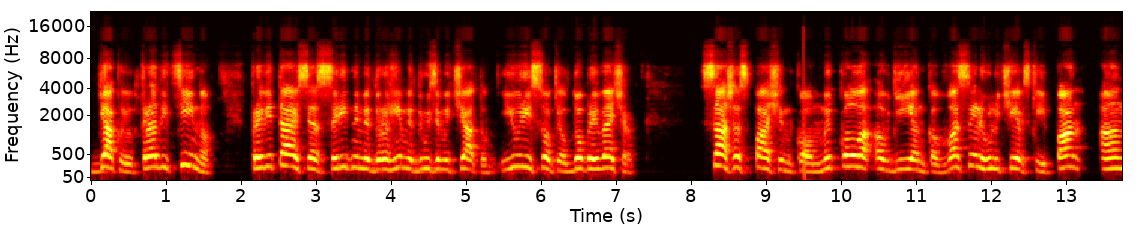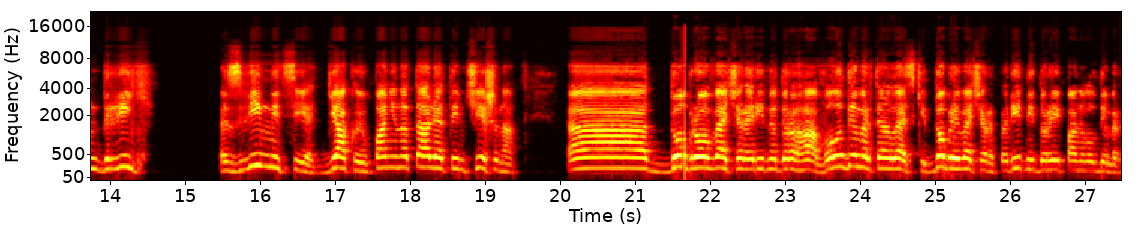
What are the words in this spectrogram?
Дякую. Традиційно привітаюся з рідними дорогими друзями чату. Юрій Сокіл, добрий вечір. Саша Спащенко, Микола Авдієнко, Василь Гулючевський, пан Андрій з Вінниці. Дякую, пані Наталія Тимчишина. Доброго вечора, рідна дорога. Володимир Терлецький. Добрий вечір, рідний дорогий пане Володимир.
